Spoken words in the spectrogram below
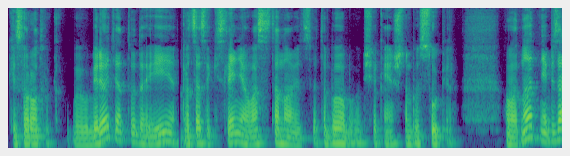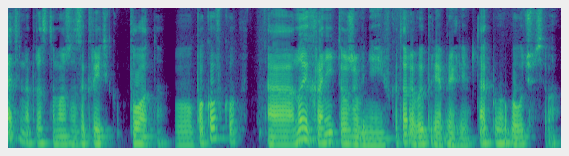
кислород вы как бы уберете оттуда, и процесс окисления у вас остановится. Это было бы вообще, конечно, бы супер. Вот. Но это не обязательно, просто можно закрыть плотно упаковку, а, ну и хранить тоже в ней, в которой вы приобрели. Так было бы лучше всего.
